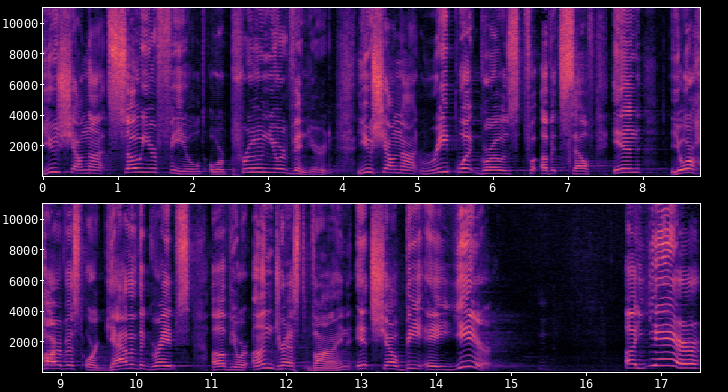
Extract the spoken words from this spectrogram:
You shall not sow your field or prune your vineyard. You shall not reap what grows of itself in your harvest or gather the grapes of your undressed vine. It shall be a year. A year,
